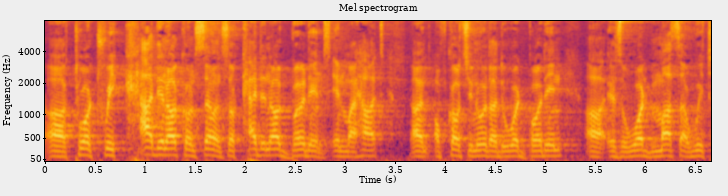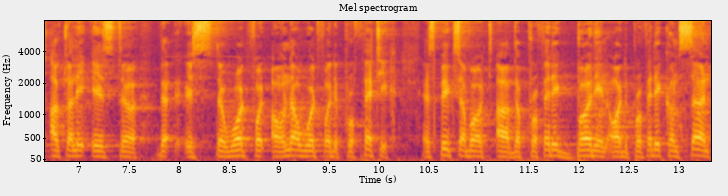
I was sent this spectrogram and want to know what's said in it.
uh, two or three cardinal concerns or cardinal burdens in my heart. And of course, you know that the word burden uh, is a word masa, which actually is the, the, is the word for, or another word for the prophetic. It speaks about uh, the prophetic burden or the prophetic concern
